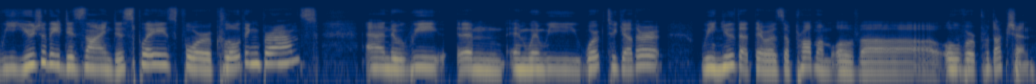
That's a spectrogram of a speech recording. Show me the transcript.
we usually design displays for clothing brands, and we um, and when we work together, we knew that there was a problem of overproduction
